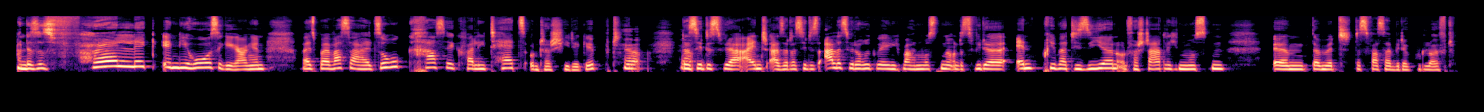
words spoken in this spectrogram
Und es ist völlig in die Hose gegangen, weil es bei Wasser halt so krasse Qualitätsunterschiede gibt, Ja. dass Ja. sie das wieder ein, also dass sie das alles wieder rückgängig machen mussten und es wieder entprivatisieren und verstaatlichen mussten, ähm, damit das Wasser wieder gut läuft.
